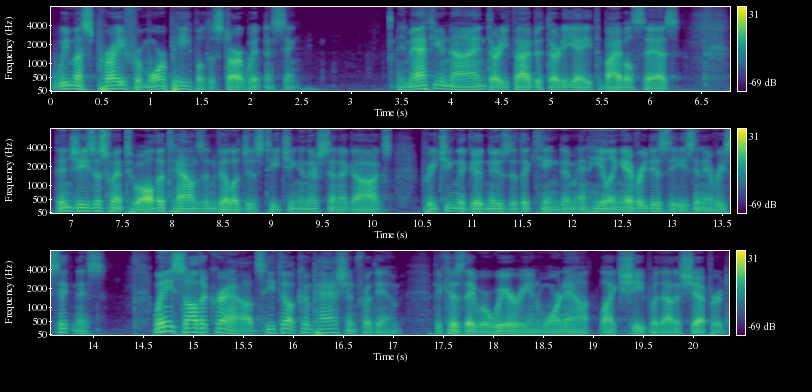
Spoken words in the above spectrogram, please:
we must pray for more people to start witnessing. In Matthew 9 35 to 38, the Bible says, then Jesus went to all the towns and villages, teaching in their synagogues, preaching the good news of the kingdom, and healing every disease and every sickness. When he saw the crowds, he felt compassion for them, because they were weary and worn out, like sheep without a shepherd.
